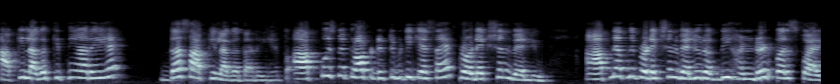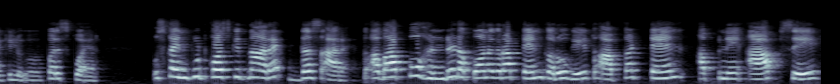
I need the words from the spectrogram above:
आपकी लागत कितनी आ रही है? दस आपकी लागत आ रही है। तो आपको इसमें क्रॉप प्रोडक्टिविटी कैसा है? प्रोडक्शन वैल्यू आपने अपनी प्रोडक्शन वैल्यू रख दी hundred per square kilo per square उसका इनपुट कॉस्ट कितना आ रहा है? दस आ रहा है। तो अब आपको हंड्रेड अपॉन अगर आप टेन करोगे तो आपका टेन अपने आप से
